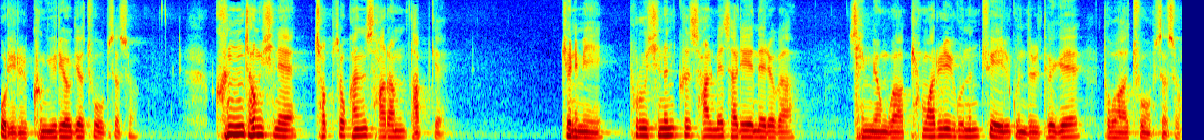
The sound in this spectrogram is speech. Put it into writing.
우리를 긍휼히 여겨 주옵소서. 큰 정신에 접속한 사람답게 주님이 부르시는 그 삶의 자리에 내려가 생명과 평화를 일구는 주의 일꾼들 되게 도와주옵소서.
